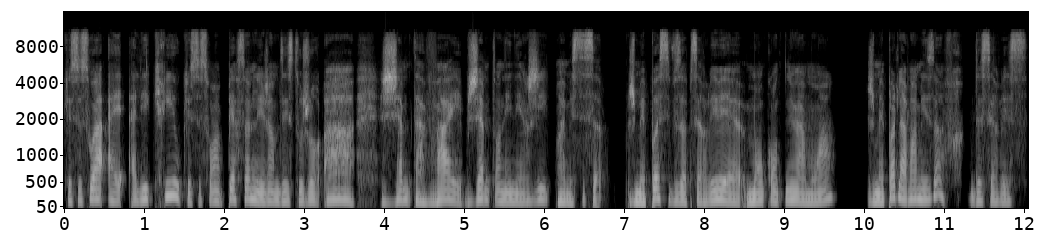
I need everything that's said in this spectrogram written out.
Que ce soit à, l'écrit ou que ce soit en personne, les gens me disent toujours, ah, j'aime ta vibe, j'aime ton énergie. Ouais, mais c'est ça je mets pas, si vous observez euh, mon contenu à moi, je mets pas de l'avant mes offres de service.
